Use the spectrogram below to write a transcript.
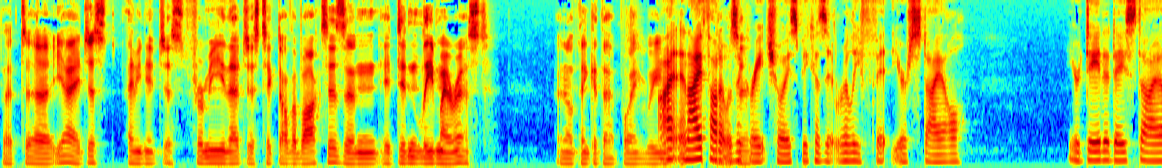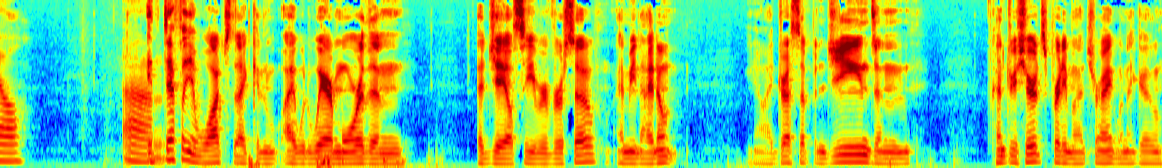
But uh, yeah, it just, I mean, it just, for me, that just ticked all the boxes and it didn't leave my wrist. I don't think at that point we. I, and I thought it was a great choice because it really fit your style, your day to day style. Um, it's definitely a watch that I can, I would wear more than a JLC Reverso. I mean, I don't, you know, I dress up in jeans and country shirts pretty much, right? When I go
